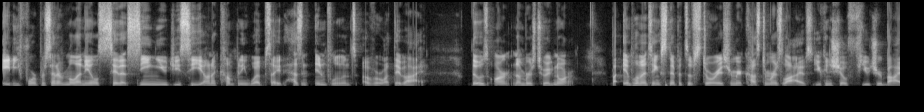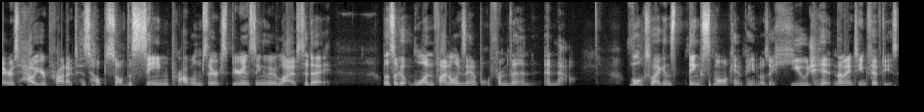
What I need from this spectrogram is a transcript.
84% of millennials say that seeing UGC on a company website has an influence over what they buy. Those aren't numbers to ignore. By implementing snippets of stories from your customers' lives, you can show future buyers how your product has helped solve the same problems they're experiencing in their lives today. Let's look at one final example from then and now. Volkswagen's Think Small campaign was a huge hit in the 1950s.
